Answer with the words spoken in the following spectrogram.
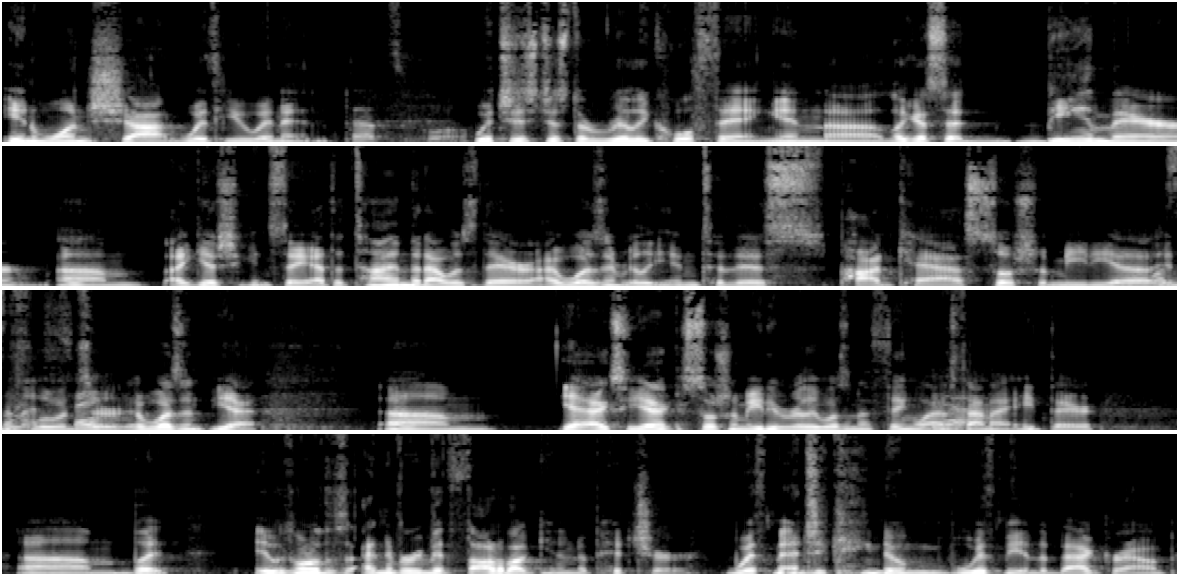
in one shot with you in it That's cool. which is just a really cool thing and uh, like i said being there um, i guess you can say at the time that i was there i wasn't really into this podcast social media It wasn't a influencer it wasn't yeah um, yeah actually yeah because social media really wasn't a thing last Yeah. time i ate there um, but it was one of those i never even thought about getting a picture with magic kingdom with me in the background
